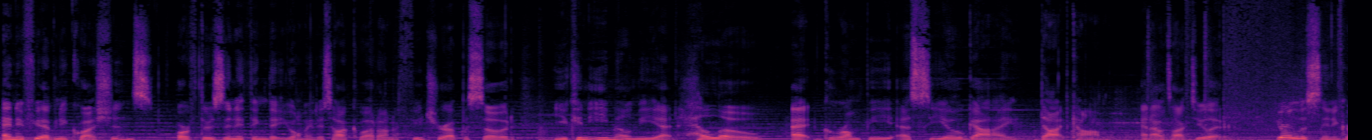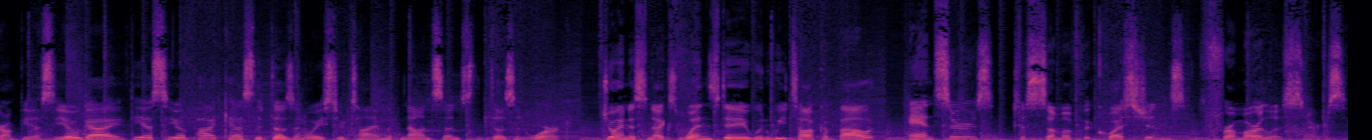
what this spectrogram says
And if you have any questions, or if there's anything that you want me to talk about on a future episode, you can email me at hello at grumpyseoguy.com. And I'll talk to you later. You're listening to Grumpy SEO Guy, the SEO podcast that doesn't waste your time with nonsense that doesn't work. Join us next Wednesday when we talk about answers to some of the questions from our listeners.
